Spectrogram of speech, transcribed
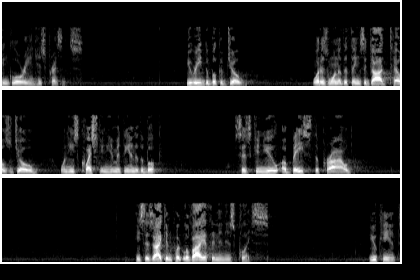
can glory in His presence. You read the book of Job. What is one of the things that God tells Job when he's questioning him at the end of the book? He says, Can you abase the proud? He says, I can put Leviathan in his place. You can't.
